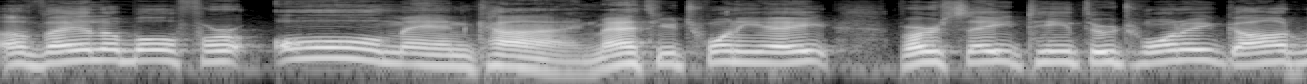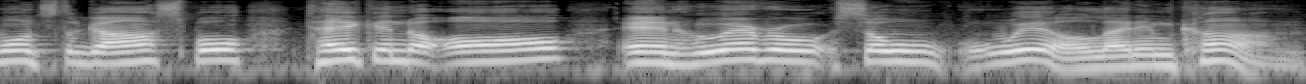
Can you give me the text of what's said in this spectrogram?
available for all mankind. Matthew 28, verse 18 through 20, God wants the gospel taken to all, and whoever so will, let him come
